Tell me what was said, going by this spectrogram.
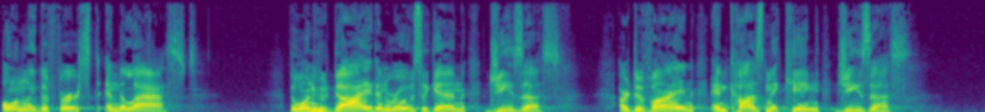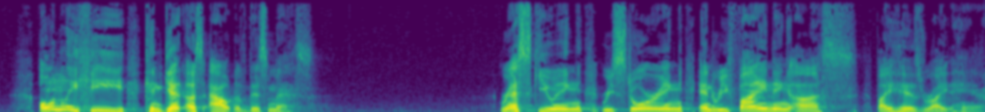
Only the first and the last, the one who died and rose again, Jesus, our divine and cosmic King, Jesus. Only He can get us out of this mess. Rescuing, restoring, and refining us by His right hand.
